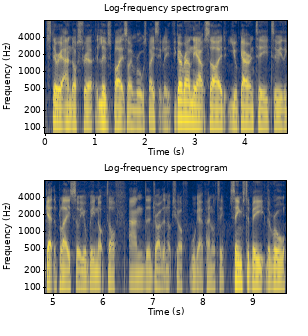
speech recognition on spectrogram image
Styria and Austria. It lives by its own rules basically. If you go around the outside, you're guaranteed to either get the place or you'll be knocked off, and the driver that knocks you off will get a penalty. Seems to be the rule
